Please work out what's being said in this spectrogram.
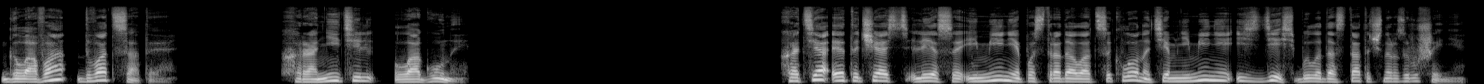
Глава 20. Хранитель лагуны. Хотя эта часть леса и менее пострадала от циклона, тем не менее и здесь было достаточно разрушения,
